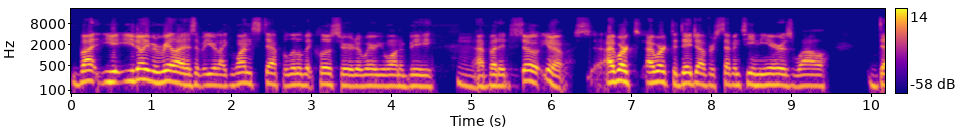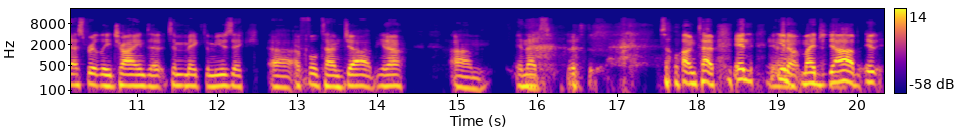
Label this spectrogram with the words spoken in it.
but you you don't even realize it. But you're like one step a little bit closer to where you want to be. Hmm. Uh, but it's so you know, I worked I worked a day job for 17 years while desperately trying to to make the music uh, a full time job. You know, um, and that's that's it's a long time. And Yeah. you know, my job it,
